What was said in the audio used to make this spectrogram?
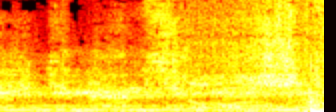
Dimension.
